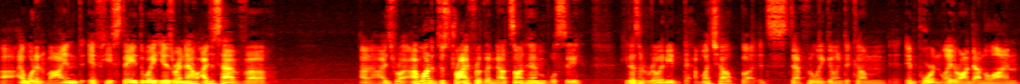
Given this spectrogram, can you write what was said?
Uh, I wouldn't mind if he stayed the way he is right now. I just have, uh, I don't know. I just I want to just try for the nuts on him. We'll see. He doesn't really need that much help, but it's definitely going to come important later on down the line.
